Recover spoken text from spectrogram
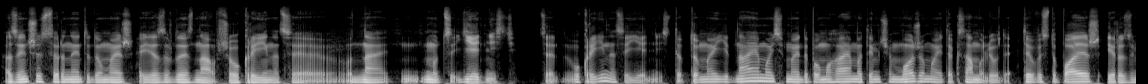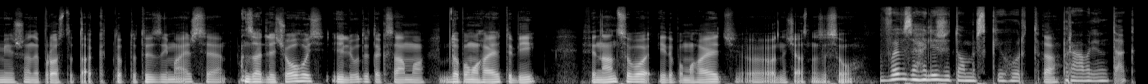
а з іншої сторони, ти думаєш, я завжди знав, що Україна це одна, ну це єдність. Це Україна це єдність. Тобто ми єднаємось, ми допомагаємо тим, чим можемо, і так само люди. Ти виступаєш і розумієш, що не просто так. Тобто ти займаєшся задля чогось, і люди так само допомагають тобі фінансово і допомагають е, одночасно ЗСУ. Ви взагалі Житомирський гурт. Так. Правильно так.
